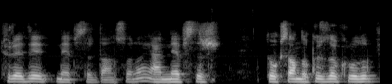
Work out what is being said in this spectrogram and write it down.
türedi Napster'dan sonra. Yani Napster 99'da kurulup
